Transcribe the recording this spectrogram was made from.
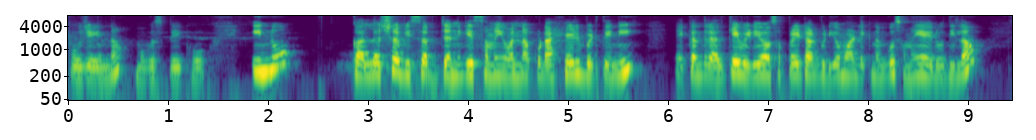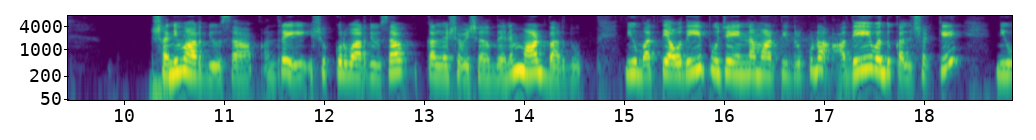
ಪೂಜೆಯನ್ನು ಮುಗಿಸ್ಬೇಕು. ಇನ್ನು ಕಲಶ ವಿಸರ್ಜನೆಗೆ ಸಮಯವನ್ನು ಕೂಡ ಹೇಳಿಬಿಡ್ತೀನಿ. ಯಾಕಂದರೆ ಅದಕ್ಕೆ ವಿಡಿಯೋ ಸಪ್ರೇಟಾಗಿ ವಿಡಿಯೋ ಮಾಡಲಿಕ್ಕೆ ನನಗೂ ಸಮಯ ಇರೋದಿಲ್ಲ ಶನಿವಾರ ದಿವಸ, ಅಂದರೆ ಶುಕ್ರವಾರ ದಿವಸ ಕಲಶ ವಿಸರ್ಜನೆ ಮಾಡಬಾರ್ದು. ನೀವು ಮತ್ತೆ ಯಾವುದೇ ಪೂಜೆಯನ್ನು ಮಾಡ್ತಿದ್ರು ಕೂಡ ಅದೇ ಒಂದು ಕಲಶಕ್ಕೆ ನೀವು,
